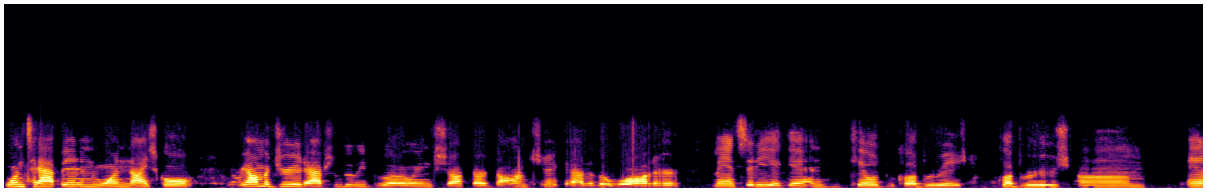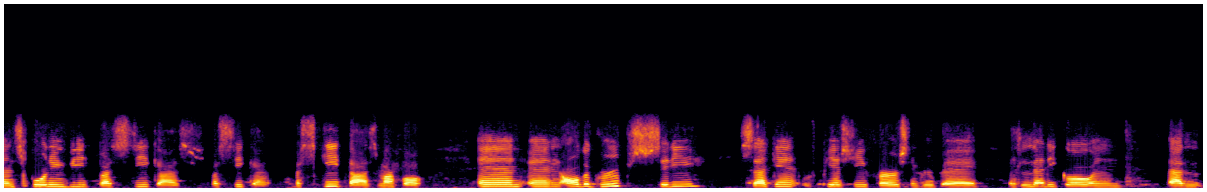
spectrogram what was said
one tap in, one nice goal. Real Madrid absolutely blowing Shakhtar Donetsk out of the water. Man City again killed Club Brugge, Club Brugge. Um, and Sporting beat Basikas, Basika, Baskitas, my fault. And and all the groups, City second, PSG first in Group A, Atletico and At-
